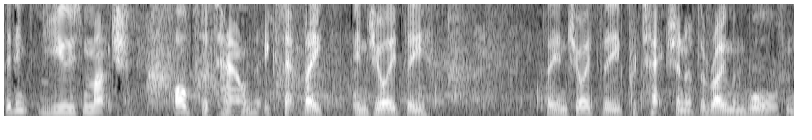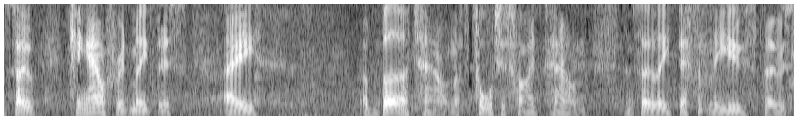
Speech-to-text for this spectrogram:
they didn't use much of the town, except they enjoyed the they enjoyed the protection of the Roman walls. And so King Alfred made this a, a burh town, a fortified town. And so they definitely used those,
